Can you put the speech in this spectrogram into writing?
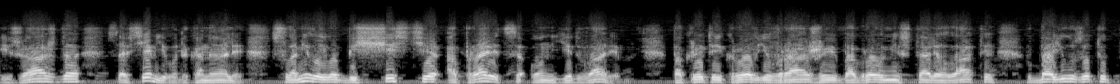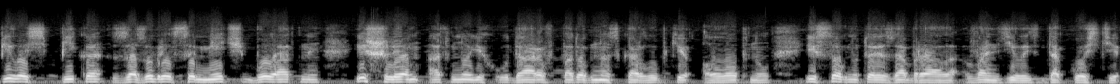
и жажда совсем его доконали, сломило его бесчестье, оправиться он едва ли. Покрытые кровью вражей багровыми стали латы, в бою затупилась пика, зазубрился меч булатный, и шлем от многих ударов, подобно скорлупке, лопнул, и согнутое забрало вонзилось до кости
